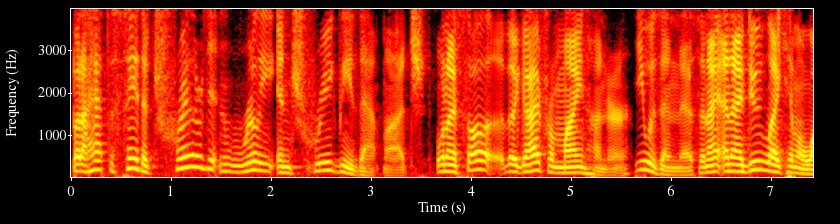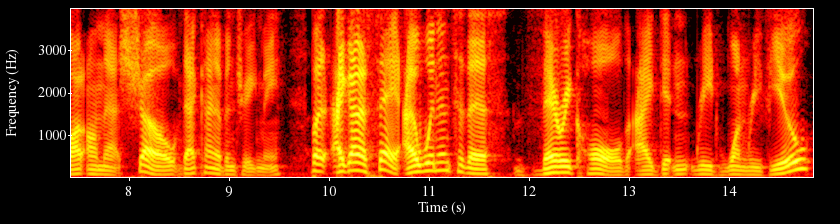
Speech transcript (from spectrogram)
but I have to say the trailer didn't really intrigue me that much. When I saw the guy from Mindhunter, he was in this, and I and I do like him a lot on that show. That kind of intrigued me. But I gotta say, I went into this very cold. I didn't read one review.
